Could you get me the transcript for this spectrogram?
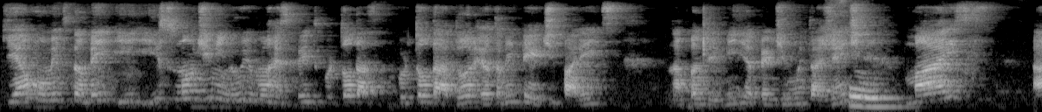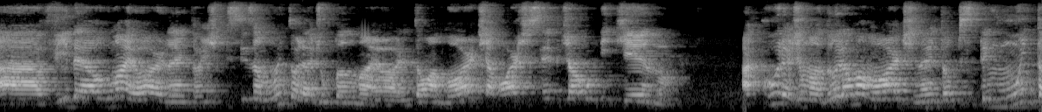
que é um momento também, e isso não diminui o meu respeito por toda, por toda a dor. Eu também perdi parentes na pandemia, perdi muita gente, Sim. mas a vida é algo maior, né? Então a gente precisa muito olhar de um plano maior. Então a morte, a morte sempre de algo pequeno a cura de uma dor é uma morte, né? Então tem muita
